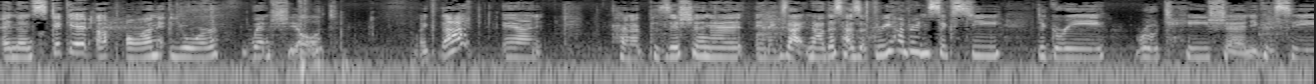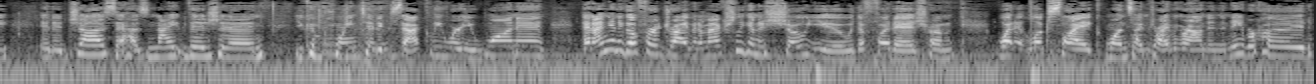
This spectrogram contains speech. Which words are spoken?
and then stick it up on your windshield like that and kind of position it in exact now this has a 360 degree rotation. You can see it adjusts it has night vision. You can point it exactly where you want it. And I'm going to go for a drive and I'm actually going to show you the footage from what it looks like once I'm driving around in the neighborhood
